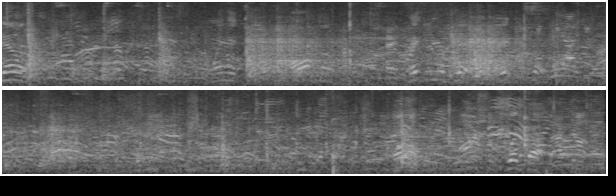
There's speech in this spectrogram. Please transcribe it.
jealous. Wing it. All the. Pick your pick. Pick your pick. on. Marshall. Quick back. Back up.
